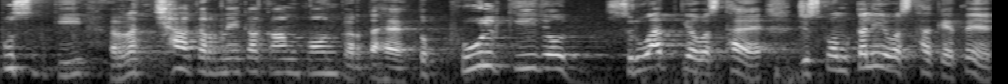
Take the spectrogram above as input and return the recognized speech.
पुष्प की रक्षा करने का काम कौन करता है? तो फूल की जो शुरुआत की अवस्था है, जिसको हम कली अवस्था कहते हैं,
